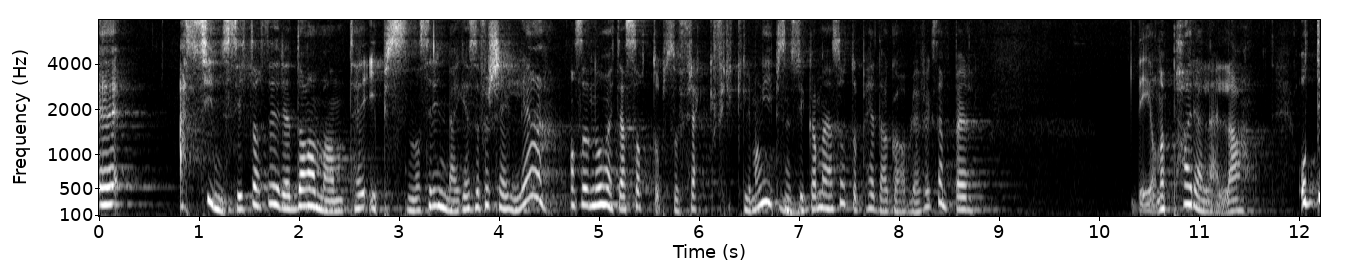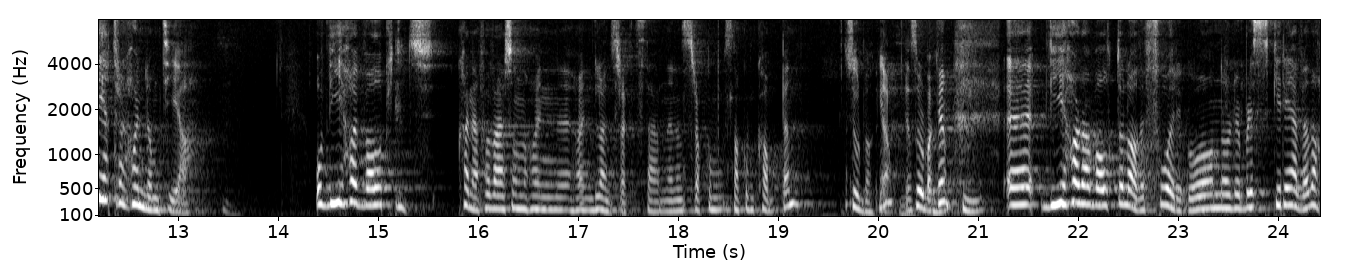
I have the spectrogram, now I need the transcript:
eh, Jeg syns ikke at de damene til Ibsen og Strindberg er så forskjellige. Altså, nå har ikke jeg satt opp så frekk, fryktelig mange Ibsen-stykker, men jeg har satt opp Hedda Gabler, f.eks. Det er jo noen paralleller. Og det tror jeg handler om tida. Og vi har valgt Kan jeg få være sånn han, han landslagsstanderen snakk om, snakk om kampen? Solbakken. Ja, Solbakken. Uh, vi har da valgt å la det foregå når det ble skrevet, da.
